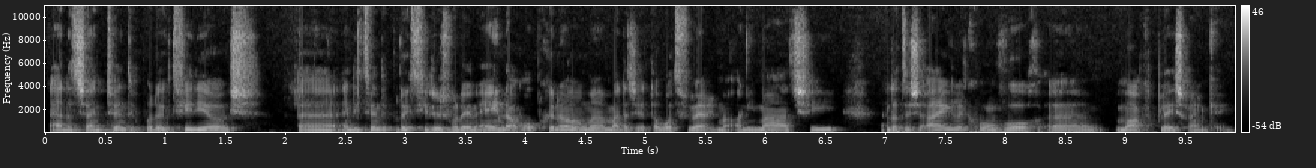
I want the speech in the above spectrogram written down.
En dat zijn 20 productvideo's. Eh, en die 20 productvideo's worden in één dag opgenomen, maar daar, wordt verwerkt met animatie. En dat is eigenlijk gewoon voor eh, marketplace ranking.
